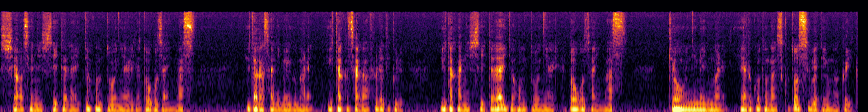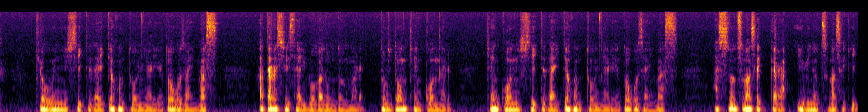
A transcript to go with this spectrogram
幸せにしていただいて本当にありがとうございます。豊かさに恵まれ、豊かさが溢れてくる、豊かにしていただいて本当にありがとうございます。強運に恵まれ、やることなすことすべてうまくいく。強運にしていただいて本当にありがとうございます。新しい細胞がどんどん生まれ、どんどん健康になる。健康にしていただいて本当にありがとうございます。足のつま先から指のつま先、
